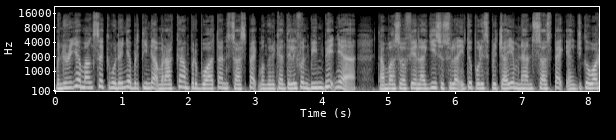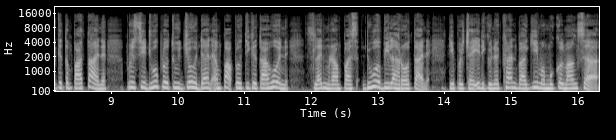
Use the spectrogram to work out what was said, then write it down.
Menurutnya, mangsa kemudiannya bertindak merakam perbuatan suspek menggunakan telefon bimbitnya. Tambah Sofian lagi, susulan itu polis berjaya menahan suspek yang juga warga tempatan berusia 27 dan 43 tahun selain merampas dua bilah rotan dipercayai digunakan bagi memukul mangsa.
